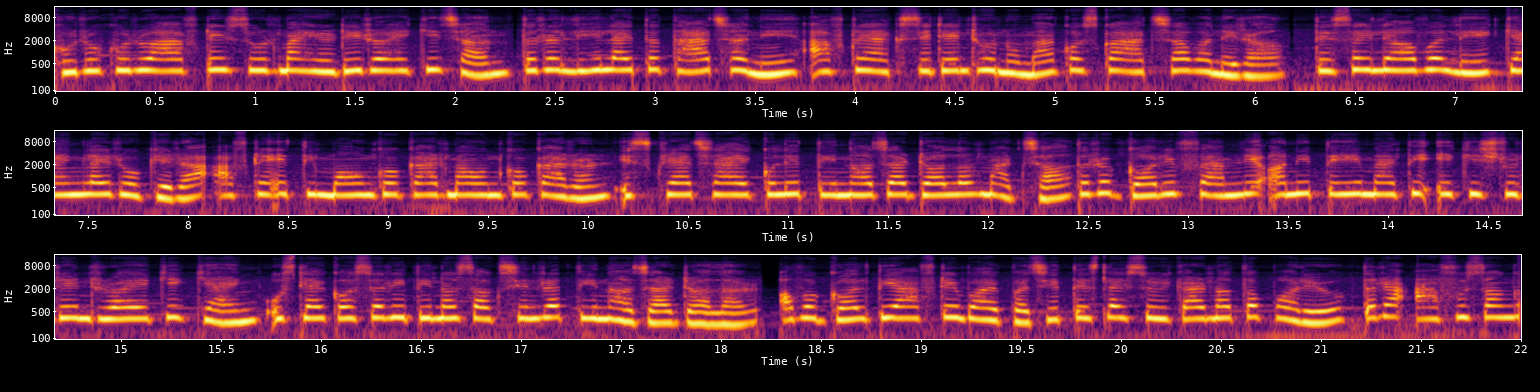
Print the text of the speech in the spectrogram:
खुरु खुरु आफ्नै सुरमा हिँडिरहेकी छन् तर लीलाई त थाहा छ नि आफ्नो एक्सिडेन्ट हुनुमा कसको हात छ भनेर। त्यसैले अब ली क्याङलाई रोकेर आफ्नो यति महँगो कारमा उनको कारण स्क्रच आएकोले तिन हजार डलर माग्छ। तर गरिब फ्यामिली अनि त्यही माथि एक स्टुडेन्ट रहेकी क्याङ उसलाई कसरी दिन सक्छिन् र तिन हजार डलर? अब गल्ती आफ्नै भएपछि त्यसलाई स्वीकार्न त पर्यो तर आफूसँग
